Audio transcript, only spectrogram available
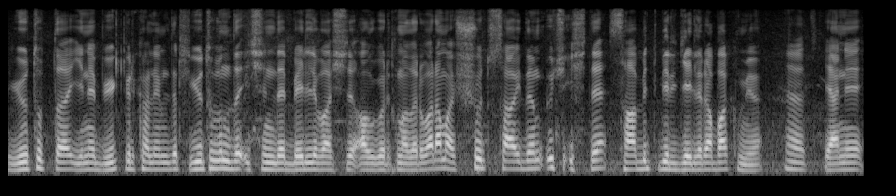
YouTube da yine büyük bir kalemdir. YouTube'un da içinde belli başlı algoritmaları var ama şu saydığım 3 işte sabit bir gelire bakmıyor. Evet. Yani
